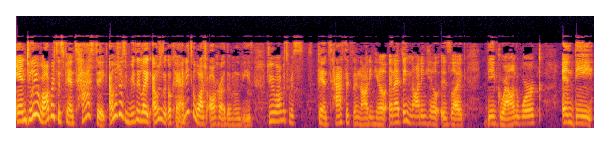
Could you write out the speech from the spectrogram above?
And Julia Roberts is fantastic. I was just really like I was just like, okay, I mm. need to watch all her other movies. Julia Roberts was fantastic in Notting Hill, and I think Notting Hill is like the groundwork and the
